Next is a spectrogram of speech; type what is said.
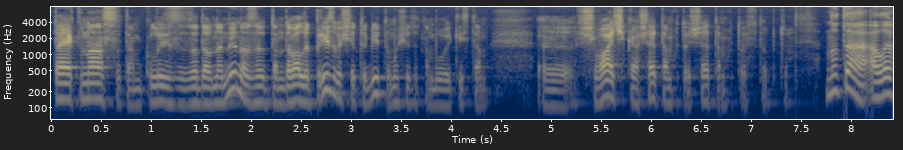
так як в нас там колись за давненина там давали прізвище тобі, тому що ти там був якийсь там е, швачка, ще там хтось, ще там хтось. Тобто. Ну так, але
